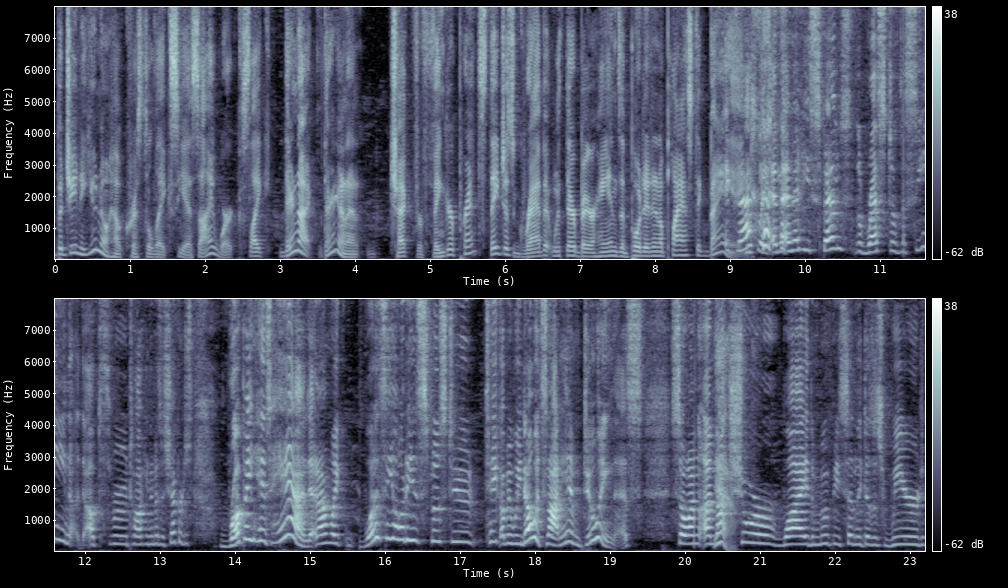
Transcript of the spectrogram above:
But Gena, you know how Crystal Lake CSI works. Like they're not. They're gonna check for fingerprints. They just grab it with their bare hands and put it in a plastic bag. exactly and, then- and then he spends the rest of the scene up through talking to mrs shepard just rubbing his hand and i'm like what is the audience supposed to take i mean we know it's not him doing this so i'm, I'm Yeah. not sure why the movie suddenly does this weird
